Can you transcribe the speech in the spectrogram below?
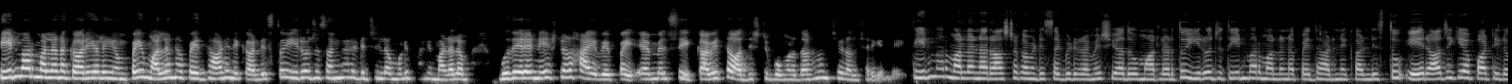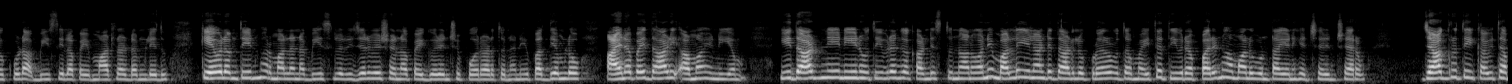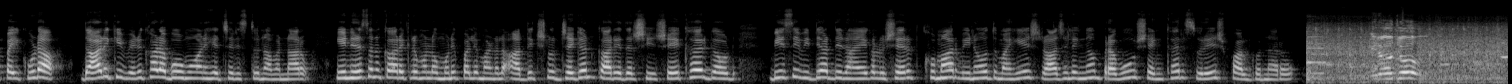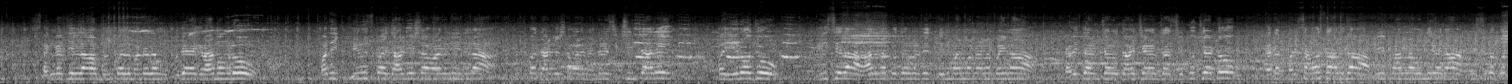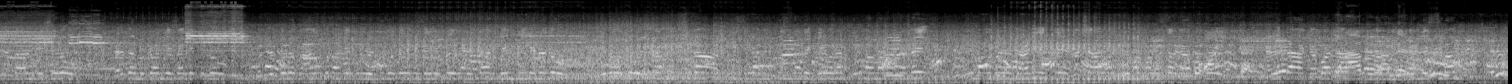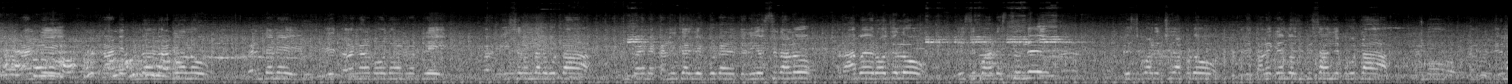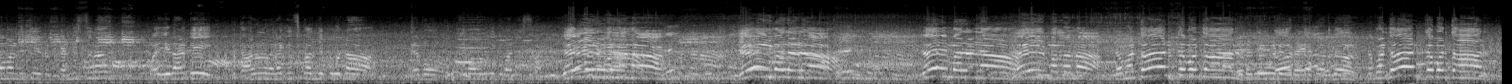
తీన్మార్ మల్లన్న కార్యాలయంపై మల్లన్నపై దాడిని ఖండిస్తూ ఈ రోజు సంగారెడ్డి జిల్లా మునిపల్లి మండలం బుదేరే నేషనల్ హైవేపై ఎమ్మెల్సీ కవిత అదిష్టి బొమ్మను దహనం చేయడం జరిగింది. తీన్మార్ మల్లన్న రాష్ట్ర కమిటీ సభ్యుడు రమేష్ యాదవ్ మాట్లాడుతూ ఈ రోజు తీన్మార్ మల్లన్నపై దాడిని ఖండిస్తూ ఏ రాజకీయ పార్టీలో కూడా బీసీలపై మాట్లాడడం లేదు. కేవలం తీన్మార్ మల్లన్న బీసీల రిజర్వేషన్లపై గురించి పోరాడుతున్న నేపథ్యంలో ఆయనపై దాడి అమాయనీయం ఈ దాడిని నేను తీవ్రంగా ఖండిస్తున్నాను అని మళ్ళీ ఇలాంటి దాడులు పునరావృతమైతే తీవ్ర పరిణామాలు ఉంటాయని హెచ్చరించారు. జాగృతి కవితపై కూడా దాడికి వెనుకాడబోము అని హెచ్చరిస్తున్నామన్నారు. ఈ నిరసన కార్యక్రమంలో మునిపల్లి మండల అధ్యక్షులు జగన్ కార్యదర్శి శేఖర్ గౌడ్ బీసీ విద్యార్థి నాయకులు శరత్ కుమార్ వినోద్ మహేష్ రాజలింగం ప్రభు శంకర్ సురేష్ పాల్గొన్నారు. ఈరోజు సంగ జిల్లా మున్పల్లి మండలం ఉదయ గ్రామంలో మరి క్యూస్పై దాడి చేసిన వారిని నిన్న క్యూస్పై దాడి చేసిన వారిని వెంటనే శిక్షించాలి. మరి ఈరోజు బీసీల ఆదరణ పొందినటువంటి తీర్మాన మండలం పైన కవిత అంశాలు దాడి చేయడం చాలా సిగ్గుచేటు గత పది సంవత్సరాలుగా మీ పాలన ఉంది కదా బీసీలకు నిర్ధారణ చేశారు దళిత ముఖ్యమంత్రి చేసి అని చెప్పారు నిరుద్యోగులకు ఆదుకున్నా చెప్పారు. ఎందుకు ఏం చేయలేదు. ఈరోజు ఎక్కడ ఇచ్చిన బీసీగా నిలిపిందంటే కేవలం మండలం దాడి చేస్తే లక్షల మంది తీర్మాన మండలం వస్తారు కాబట్టి కవిత కబడ్డీ చేస్తున్నాం గుండెల దాడులను వెంటనే ఈ తెలంగాణ ప్రభుత్వం అటువంటి బీసీలందరూ కూడా ఇంకైనా ఖండించాలని చెప్పి కూడా నేను తెలియజేస్తున్నాను. రాబోయే రోజుల్లో బీసీ పార్టీ వస్తుంది. బీసీ పార్టీ వచ్చినప్పుడు ఇది తనకేందో చూపిస్తామని చెప్పి కూడా మేము తీర్మానం నుంచి ఖండిస్తున్నాం. మరి ఇలాంటి దాడులను వెనకించుకోవాలని చెప్పి కూడా మేము తీర్మానం నుంచి ఖండిస్తున్నాం. జై మల్లన్న! జై మల్లన్న! జై జై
